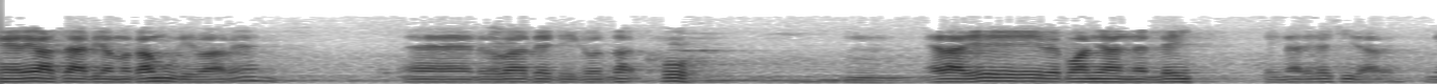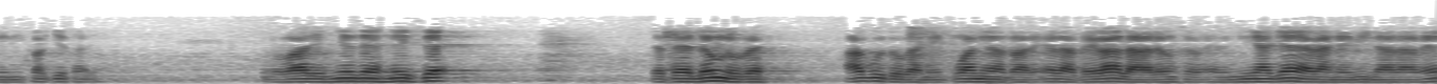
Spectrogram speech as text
ငယ်တွေကစပြီးတော့မကောင်းမှုတွေပါပဲအဲသူဘာသက်ဒီကိုသတ်ခိုးอืมအဲ့ဒါကြီးပဲပွားများနဲ့လိမ့်လိမ့်တာတွေလည်းရှိတာပဲဒီနေ့ကောက်ကြည့်တာတွေဘာတွေညှင်းစေနှိမ့်ဆက်တစ်သက်လုံးလိုပဲအကုသိုလ်ကနေပွားများသွားတယ်အဲ့ဒါဘယ်ကလာတော့ဆိုအဲမြညာကြရကနေပြီးလာတာပဲ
